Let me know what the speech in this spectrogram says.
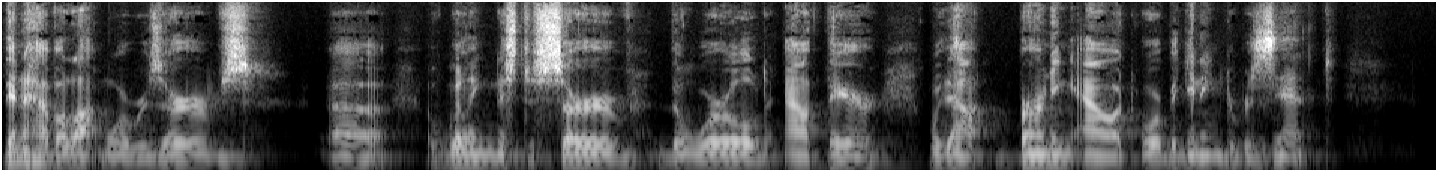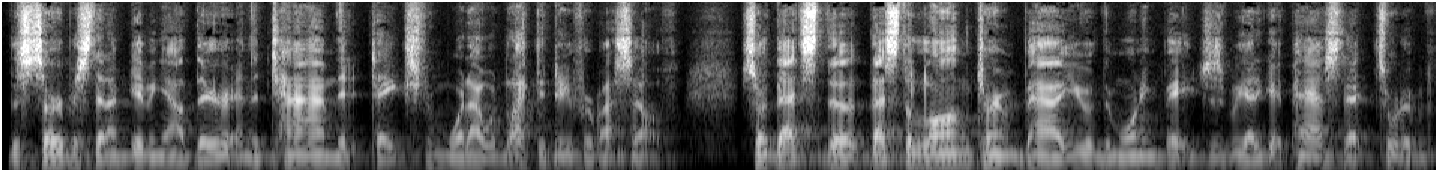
Then I have a lot more reserves, uh, a willingness to serve the world out there without burning out or beginning to resent the service that I'm giving out there and the time that it takes from what I would like to do for myself. So that's the that's the long term value of the morning pages. We got to get past that sort of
